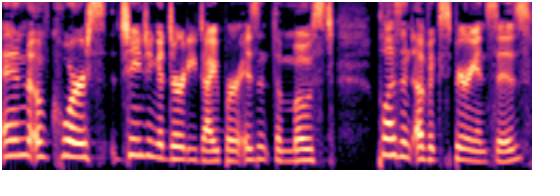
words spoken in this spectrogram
And of course, changing a dirty diaper isn't the most pleasant of experiences,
